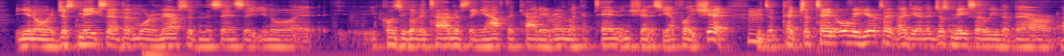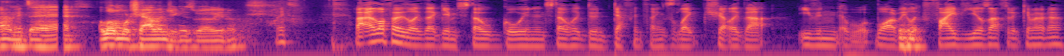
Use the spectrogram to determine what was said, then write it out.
you know, it just makes it a bit more immersive in the sense that you know, it, because you've got the tiredness thing, you have to carry around like a tent and shit. So you have to like shit, you have to pitch a tent over here type idea, and it just makes it a wee bit better and uh, a lot more challenging as well. You know. Nice. But I love how like that game's still going and still like doing different things like shit like that. Even uh, what are we like five years after it came out now,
